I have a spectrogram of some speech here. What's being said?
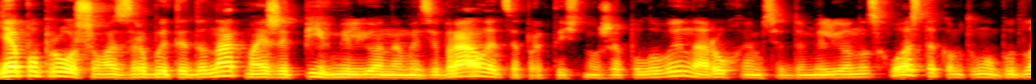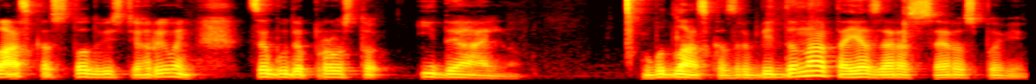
Я попрошу вас зробити донат. Майже півмільйона ми зібрали. Це практично вже половина. Рухаємося до мільйону з хвостиком. Тому, будь ласка, 100-200 гривень це буде просто ідеально. Будь ласка, зробіть донат, а я зараз все розповім.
